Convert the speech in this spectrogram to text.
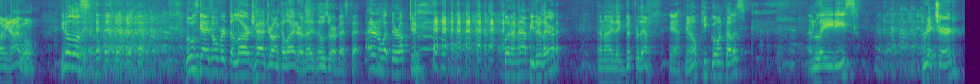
I mean, I won't. You know those those guys over at the Large Hadron Collider. That, those are our best bet. I don't know what they're up to, but I'm happy they're there, and I think good for them. Yeah. You know, keep going, fellas. And ladies. Richard.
